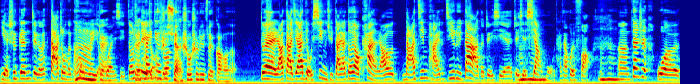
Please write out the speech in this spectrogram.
也是跟这个大众的口嗯味有关系，都是对，那种说一定是选收视率最高的。对，然后大家有兴趣，大家都要看，然后拿金牌的几率大的这些这些项目，他才会放。嗯嗯，但是我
